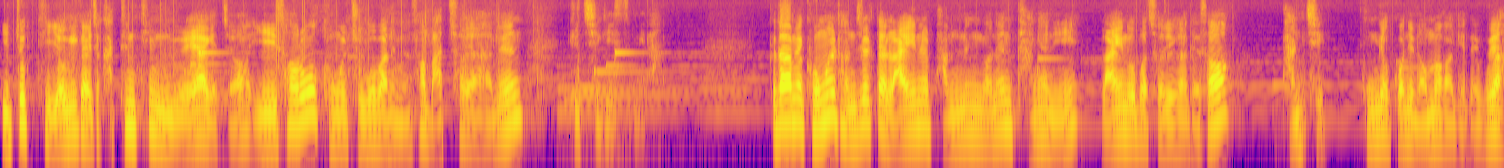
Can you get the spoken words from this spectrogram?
이쪽 팀 여기가 이제 같은 팀 외야겠죠. 이 서로 공을 주고받으면서 맞춰야 하는 규칙이 있습니다. 그 다음에 공을 던질 때 라인을 밟는 거는 당연히 라인 오버 처리가 돼서 반칙, 공격권이 넘어가게 되고요.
